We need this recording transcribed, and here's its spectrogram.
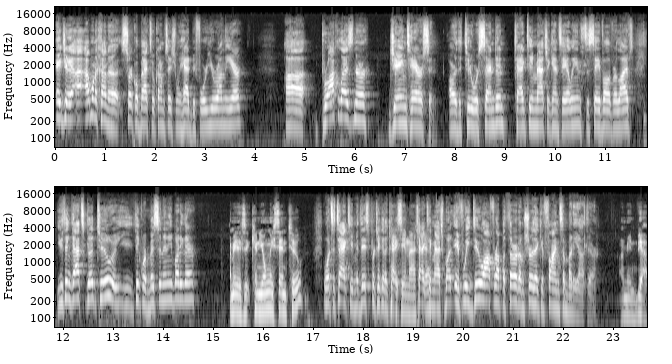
AJ, I, I want to kind of circle back to a conversation we had before you were on the air. Uh, Brock Lesnar, James Harrison are the two we're sending tag team match against aliens to save all of our lives. You think that's good too, or you think we're missing anybody there? I mean, is it? Can you only send two? Well, a tag team in this particular Tag case. team match, Tag yeah. team match. But if we do offer up a third, I'm sure they could find somebody out there. I mean, yeah,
